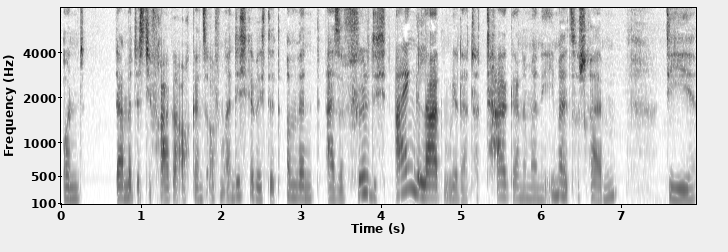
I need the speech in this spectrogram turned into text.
Und damit ist die Frage auch ganz offen an dich gerichtet. Und wenn, also fühl dich eingeladen, mir da total gerne mal eine E-Mail zu schreiben. Die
